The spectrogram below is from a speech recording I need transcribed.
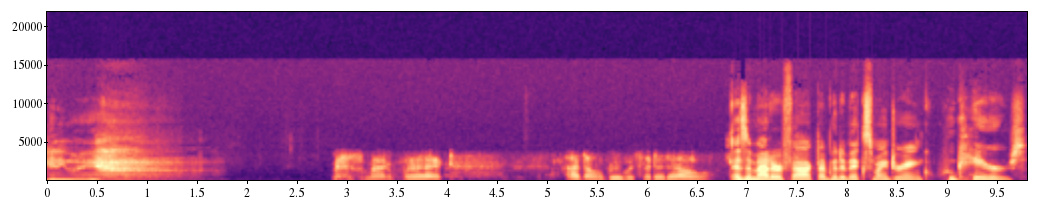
Anyway, As a matter of fact, I don't agree with it at all. as a matter of fact, I'm gonna mix my drink. Who cares?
